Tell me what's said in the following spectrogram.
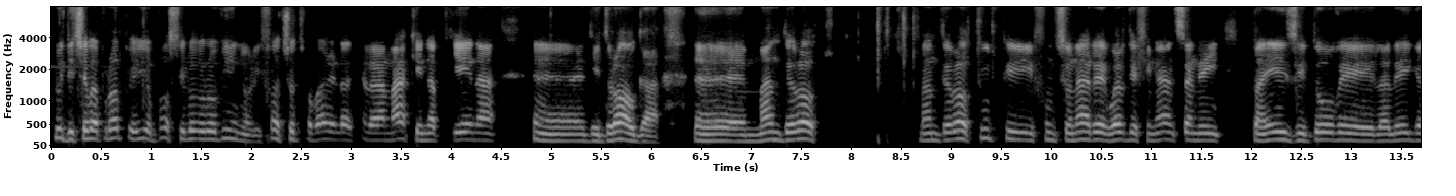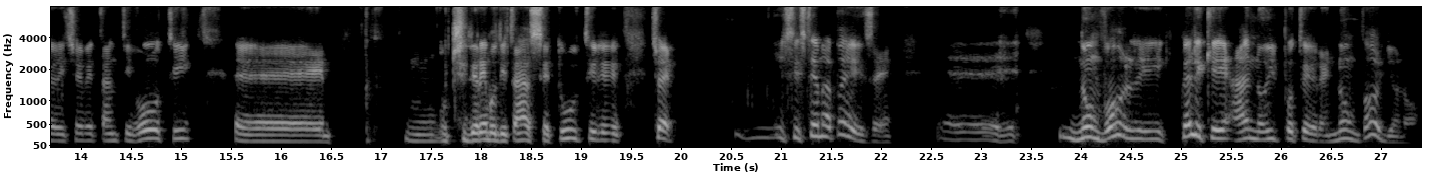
Lui diceva proprio io posso il loro vino, li faccio trovare la, la macchina piena eh, di droga, eh, manderò, manderò tutti i funzionari della Guardia di Finanza nei paesi dove la Lega riceve tanti voti, eh, uccideremo di tasse tutti, cioè il sistema paese eh, vuole, quelli che hanno il potere non vogliono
